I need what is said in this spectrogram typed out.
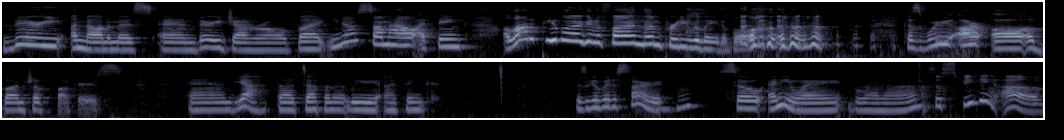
very anonymous and very general, but you know, somehow I think a lot of people are gonna find them pretty relatable. Because we are all a bunch of fuckers. And yeah, that definitely, I think, is a good way to start. Mm-hmm. So, anyway, Brenna. So speaking of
